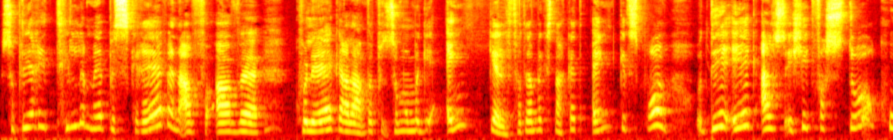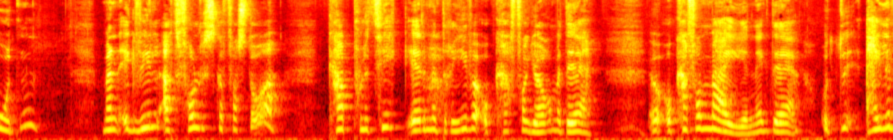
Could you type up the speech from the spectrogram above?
så blir jeg til og med beskreven av, av eh, kollegaer eller andre som om jeg er enkel, fordi om jeg snakker et enkelt språk. Og det er jeg altså ikke. Jeg forstår koden. Men jeg vil at folk skal forstå hva politikk er det vi driver, og hvorfor gjør vi det. Og hvorfor mener jeg det? Og det, hele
